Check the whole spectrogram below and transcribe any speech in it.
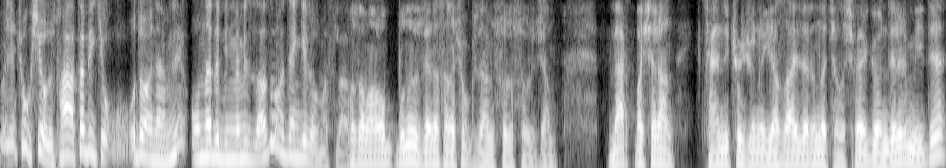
böyle çok şey oluyor. Ha tabii ki o, o da önemli. Onları da bilmemiz lazım ama dengeli olması lazım. O zaman o- bunun üzerine sana çok güzel bir soru soracağım. Mert Başaran kendi çocuğunu yaz aylarında çalışmaya gönderir miydi?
